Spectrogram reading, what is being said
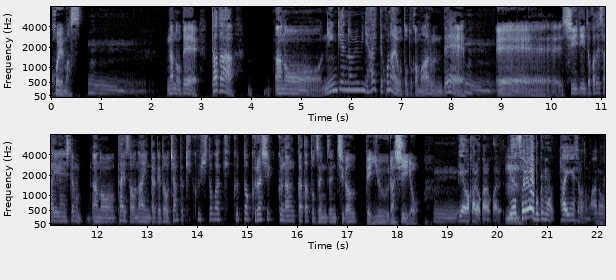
超えます。うーん。なので、ただ、あのー人間の耳に入ってこない音とかもあるんで、うんうん。えー CD とかで再現しても、あの、大差はないんだけど、ちゃんと聞く人が聞くと、クラシックなんかだと全然違うって言うらしいよ。うん。いや、わかるわかるわかる。うんいや、それは僕も体現してますもん。あの、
